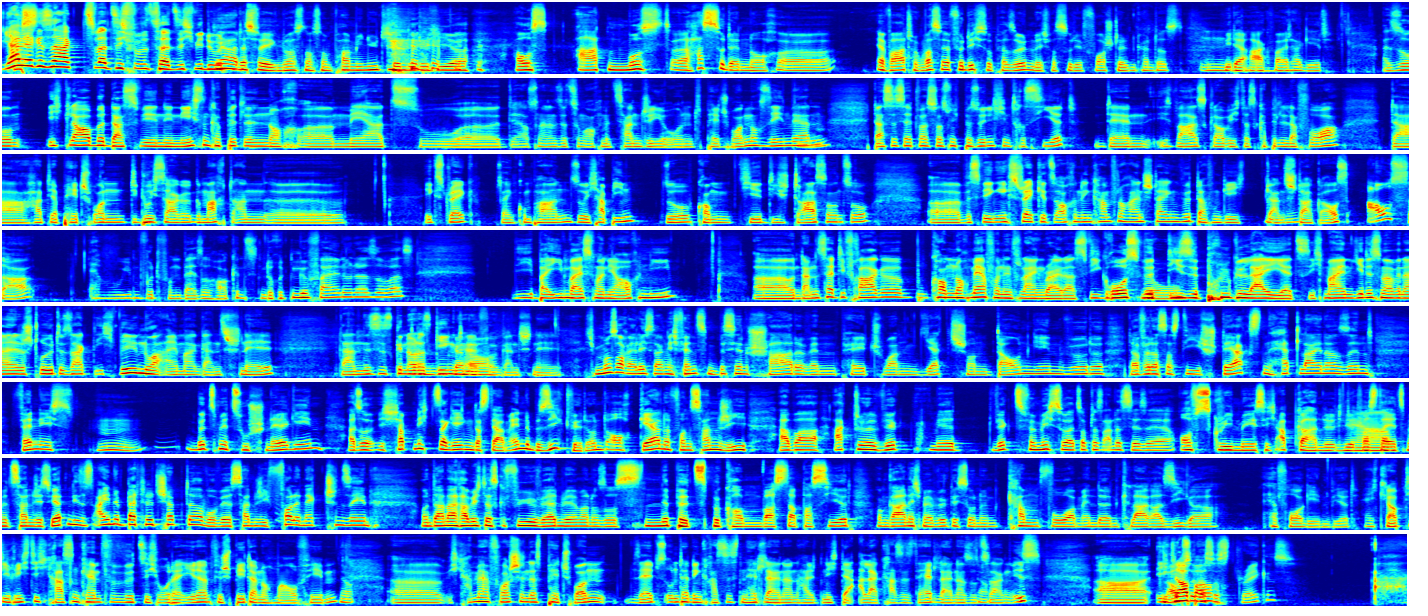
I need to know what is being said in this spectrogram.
Wir haben Hast- ja gesagt, 20, 25 Minuten. Ja, deswegen. Du hast noch so ein paar Minütchen, die du hier ausarten musst. Äh, hast du denn noch äh, Erwartungen? Was wäre für dich so persönlich, was du dir vorstellen könntest, wie der Mm. Arc weitergeht? Also, ich glaube, dass wir in den nächsten Kapiteln noch äh, mehr zu äh, der Auseinandersetzung auch mit Sanji und Page One noch sehen werden. Mhm. Das ist etwas, was mich persönlich interessiert, denn es war es, glaube ich, das Kapitel davor. Da hat ja Page One die Durchsage gemacht an äh, X-Drake, seinen Kumpan, so ich hab ihn, so komm hier die Straße und so. Äh, weswegen X-Drake jetzt auch in den Kampf noch einsteigen wird, davon gehe ich ganz Mhm. stark aus. Außer, er, ihm wurde von Basil Hawkins in den Rücken gefallen oder sowas. Die, bei ihm weiß man ja auch nie. Äh, und dann ist halt die Frage, kommen noch mehr von den Flying Riders? Wie groß wird Jo. diese Prügelei jetzt? Ich meine, jedes Mal, wenn einer der Ströte sagt, ich will nur einmal ganz schnell, dann ist es genau das Dann- Gegenteil genau. von ganz schnell. Ich muss auch ehrlich sagen, ich fände es ein bisschen schade, wenn Page One jetzt schon down gehen würde. Dafür, dass das die stärksten Headliner sind, fände ich es, hm, würde es mir zu schnell gehen. Also ich habe nichts dagegen, dass der am Ende besiegt wird und auch gerne von Sanji, aber aktuell wirkt mir wirkt es für mich so, als ob das alles sehr, sehr Offscreen-mäßig abgehandelt wird, Ja. was da jetzt mit Sanji ist. Wir hatten dieses eine Battle-Chapter, wo wir Sanji voll in Action sehen und danach habe ich das Gefühl, werden wir immer nur so Snippets bekommen, was da passiert und gar nicht mehr wirklich so einen Kampf, wo am Ende ein klarer Sieger hervorgehen wird. Ich glaube, die richtig krassen Kämpfe wird sich Oda eh dann für später nochmal aufheben. Äh, ich kann mir vorstellen, dass Page One selbst unter den krassesten Headlinern halt nicht der allerkrasseste Headliner sozusagen ist. Äh, ich glaube auch. dass es Drake ist?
